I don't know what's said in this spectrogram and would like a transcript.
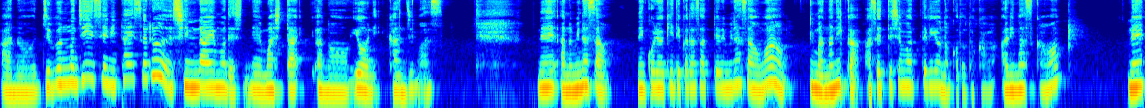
あの、自分の人生に対する信頼もですね、増した、あの、ように感じます。ね、あの、皆さん、ね、これを聞いてくださっている皆さんは、今何か焦ってしまっているようなこととかはありますか？ね、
